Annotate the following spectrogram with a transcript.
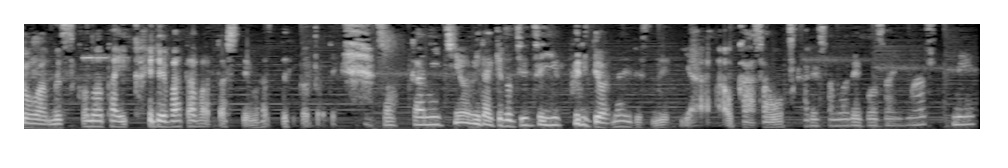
今日は息子の大会でバタバタしてます。ということで。そっか、日曜日だけど全然ゆっくりではないですね。いやーお母さんお疲れ様でございますね。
